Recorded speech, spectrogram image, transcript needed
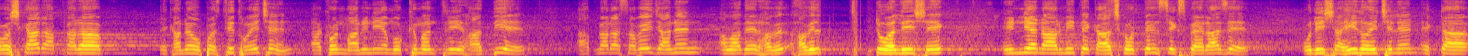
নমস্কার, আপনারা এখানে উপস্থিত হয়েছেন। এখন মাননীয় মুখ্যমন্ত্রীর হাত দিয়ে আপনারা সবাই জানেন, আমাদের হাবিল- চিন্টু আলী শেখ ইন্ডিয়ান আর্মিতে কাজ করতেন, সিক্স প্যারাজে। উনি শহীদ হয়েছিলেন একটা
